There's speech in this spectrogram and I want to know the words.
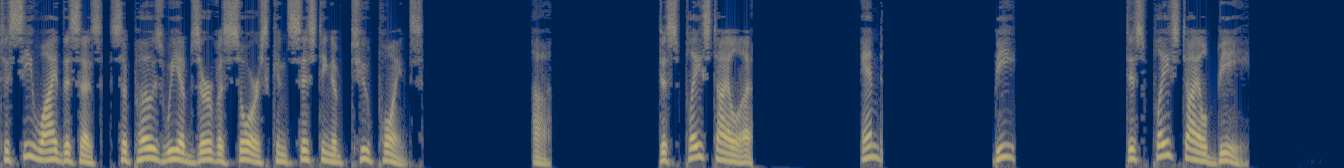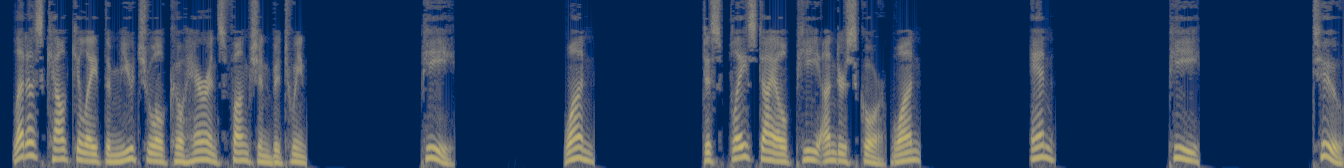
To see why this is, suppose we observe a source consisting of two points. A display style a and b. Display style b. Let us calculate the mutual coherence function between p 1 display style p underscore 1 and p 2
